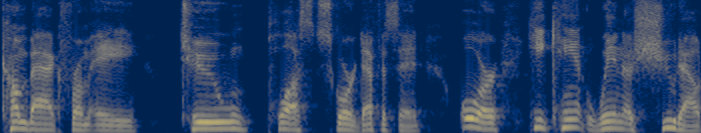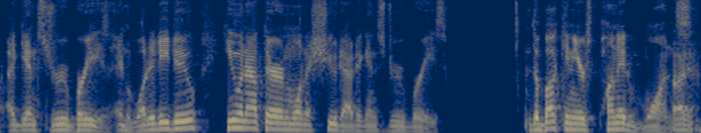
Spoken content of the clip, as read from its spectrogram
come back from a two plus score deficit or he can't win a shootout against Drew Brees. And what did he do? He went out there and won a shootout against Drew Brees. The Buccaneers punted once. Oh, yeah.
